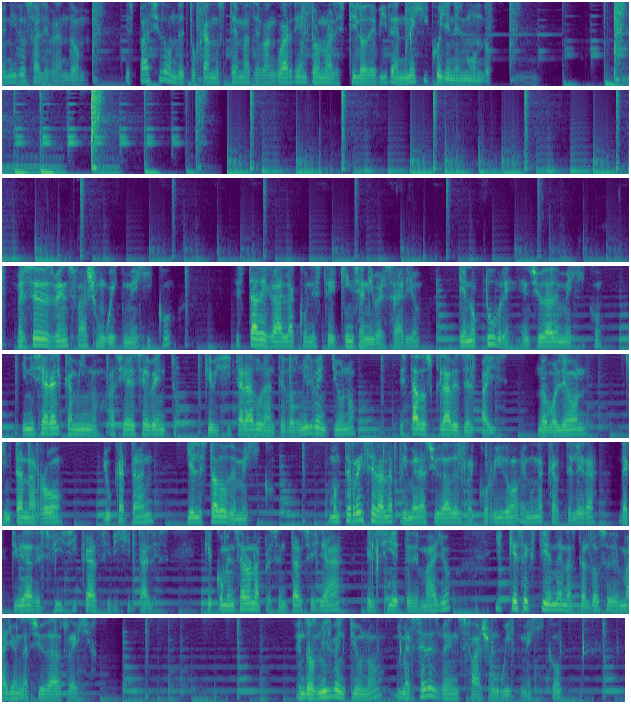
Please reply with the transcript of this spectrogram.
Bienvenidos a Lebrandom, espacio donde tocamos temas de vanguardia en torno al estilo de vida en México y en el mundo. Mercedes-Benz Fashion Week México está de gala con este 15 aniversario y en octubre, en Ciudad de México, iniciará el camino hacia ese evento que visitará durante 2021 estados claves del país, Nuevo León, Quintana Roo, Yucatán y el Estado de México. Monterrey será la primera ciudad del recorrido en una cartelera de actividades físicas y digitales que comenzaron a presentarse ya el 7 de mayo y que se extienden hasta el 12 de mayo en la ciudad regia. En 2021, Mercedes-Benz Fashion Week México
